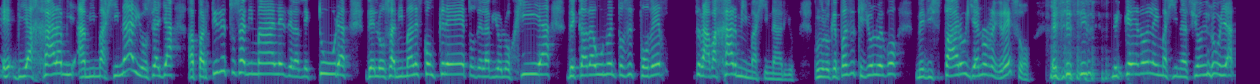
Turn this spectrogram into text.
eh, viajar a mi, a mi imaginario, o sea, ya a partir de estos animales, de las lecturas, de los animales concretos, de la biología, de cada uno, entonces poder trabajar mi imaginario, porque lo que pasa es que yo luego me disparo y ya no regreso, es decir, me quedo en la imaginación y luego ya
